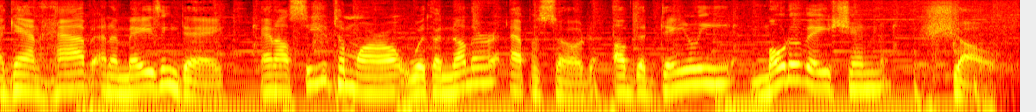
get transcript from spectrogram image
Again, have an amazing day, and I'll see you tomorrow with another episode of the Daily Motivation Show.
